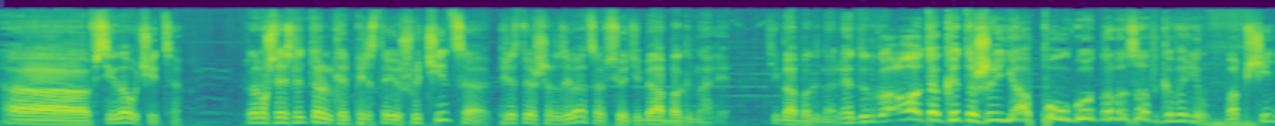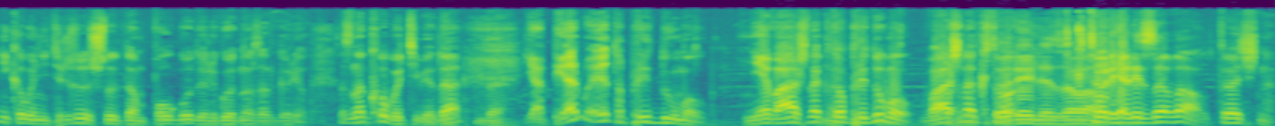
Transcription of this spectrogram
э, всегда учиться. Потому что если только перестаешь учиться, перестаешь развиваться, все, тебя обогнали. Тебя обогнали. А ты такой, а, так это же я полгода назад говорил. Вообще никого не интересует, что ты там полгода или год назад говорил. Знакомо тебе, да? да. Я первый это придумал. Не важно, кто придумал, важно, Кто кто, реализовал. Кто реализовал, точно.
